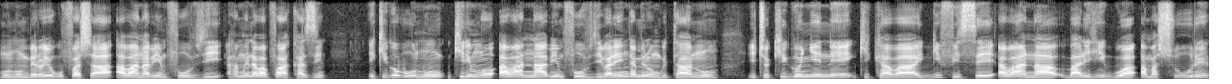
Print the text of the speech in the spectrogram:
mu ntumbero yo gufasha abana b'imfuvyi hamwe n'abapfakazi. Ikigo buntu kirimwo abana b'imfuvyi barenga mirongo itanu ico kigo nyene kikaba gifise abana barihigwa amashure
